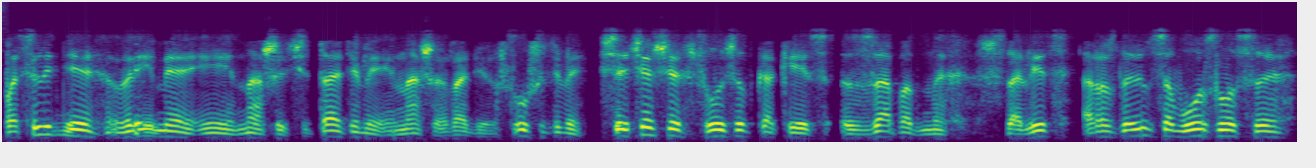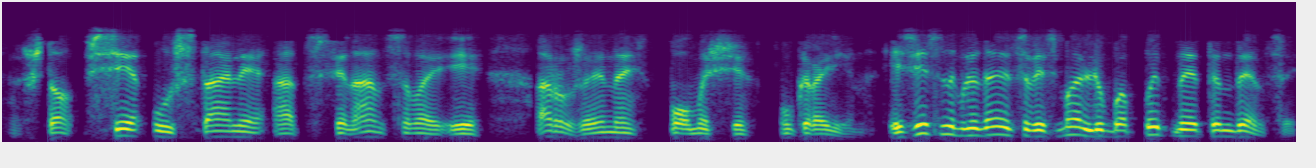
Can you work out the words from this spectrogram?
В последнее время и наши читатели, и наши радиослушатели все чаще слышат, как из западных столиц раздаются возгласы, что все устали от финансовой и оружейной помощи Украины. И здесь наблюдаются весьма любопытные тенденции.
